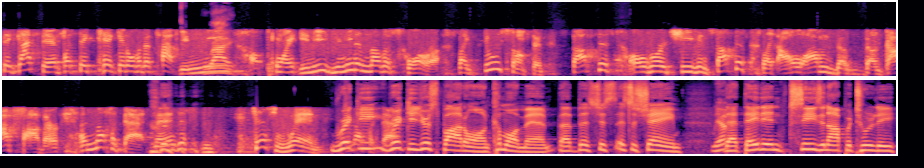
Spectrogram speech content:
they got there, but they can't get over the top. You need Right. a point. You need you need another scorer. Like do something. Stop this overachieving. Stop this like, oh, I'm the the Godfather. Enough of that, man. just just win. Ricky, Ricky, you're spot on. Come on, man. It's just it's a shame that they didn't seize an opportunity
